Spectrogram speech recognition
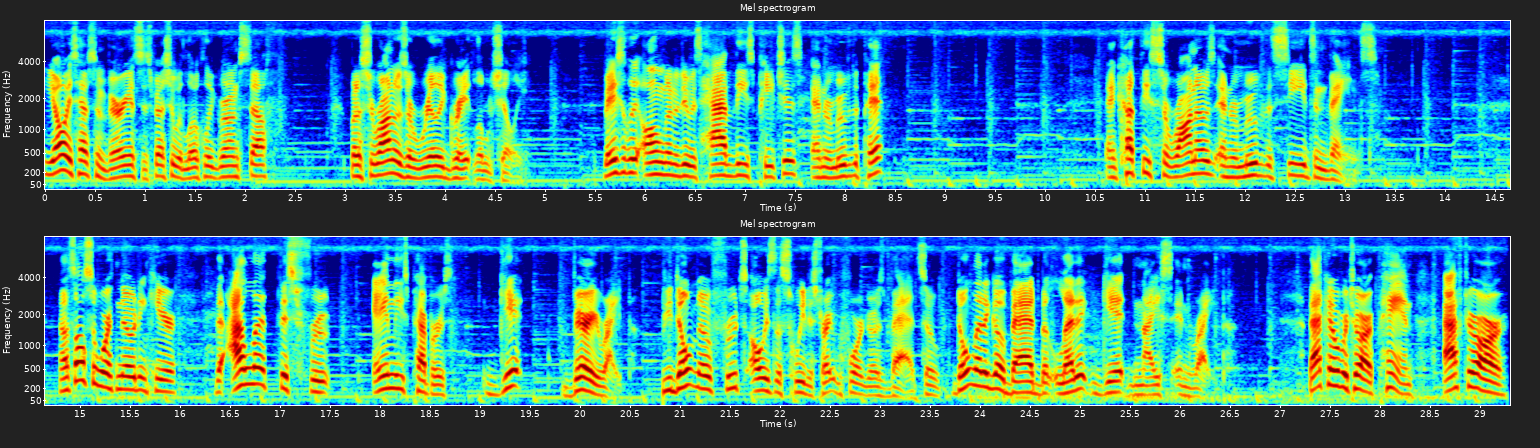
You always have some variance, especially with locally grown stuff. But a serrano is a really great little chili. Basically, all I'm gonna do is have these peaches and remove the pit and cut these serranos and remove the seeds and veins. Now it's also worth noting here that I let this fruit and these peppers get very ripe. If you don't know, fruit's always the sweetest right before it goes bad. So don't let it go bad, but let it get nice and ripe. Back over to our pan, after our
